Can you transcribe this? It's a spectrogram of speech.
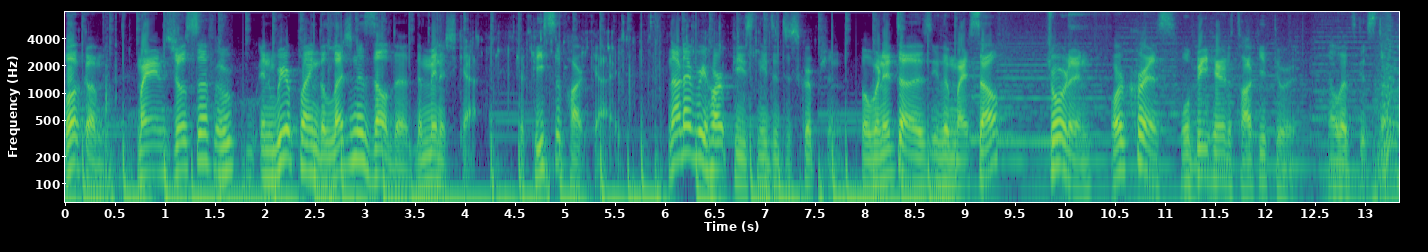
Welcome, my name is Joseph, and we are playing The Legend of Zelda The Minish Cap, the Piece of Heart Guide. Not every heart piece needs a description, but when it does, either myself, Jordan, or Chris will be here to talk you through it. Now let's get started.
